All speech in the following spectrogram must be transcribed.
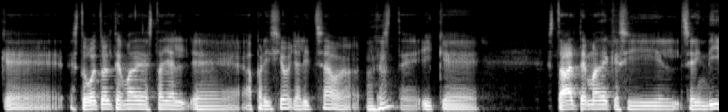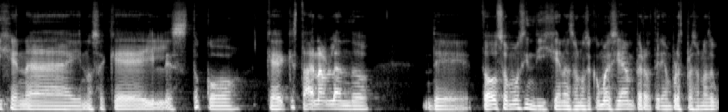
Que estuvo todo el tema de esta Yal- eh, Aparicio, Yalitza, Ujú. este, y que estaba el tema de que si ser indígena y no sé qué, y les tocó que, que estaban hablando de todos somos indígenas, o no sé cómo decían, pero tenían puras personas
